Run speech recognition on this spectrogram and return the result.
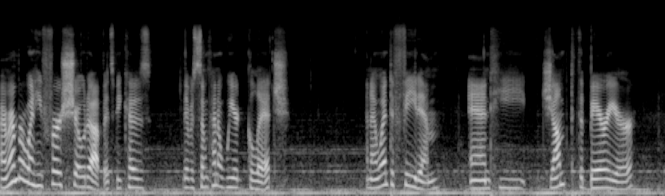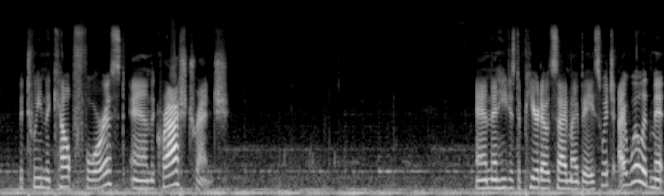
I remember when he first showed up, it's because there was some kind of weird glitch and I went to feed him, and he jumped the barrier between the kelp forest and the crash trench. And then he just appeared outside my base, which I will admit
